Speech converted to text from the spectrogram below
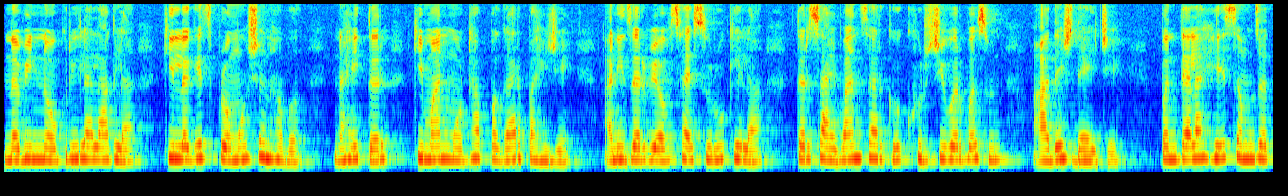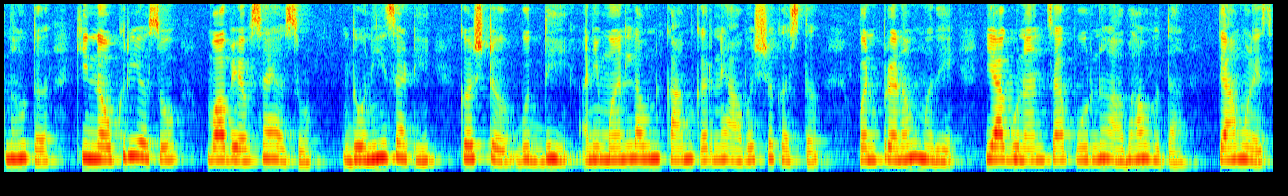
नवीन नोकरीला लागला की लगेच प्रमोशन हवं. नाहीतर किमान मोठा पगार पाहिजे. आणि जर व्यवसाय सुरू केला तर साहेबांसारखं खुर्चीवर बसून आदेश द्यायचे. पण त्याला हे समजत नव्हतं की नोकरी असो वा व्यवसाय असो दोन्हीसाठी कष्ट बुद्धी आणि मन लावून काम करणे आवश्यक असतं. पण प्रणवमध्ये या गुणांचा पूर्ण अभाव होता. त्यामुळेच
